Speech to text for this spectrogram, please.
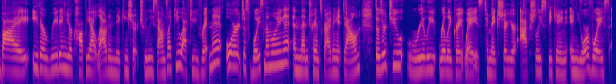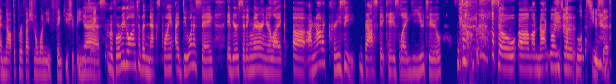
by either reading your copy out loud and making sure it truly sounds like you after you've written it, or just voice memoing it and then transcribing it down. Those are two really, really great ways to make sure you're actually speaking in your voice and not the professional one you think you should be yes. using. Yes. And before we go on to the next point, I do want to say if you're sitting there and you're like, uh, I'm not a crazy basket case like you two, so um, I'm not going to God bless you, sis.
